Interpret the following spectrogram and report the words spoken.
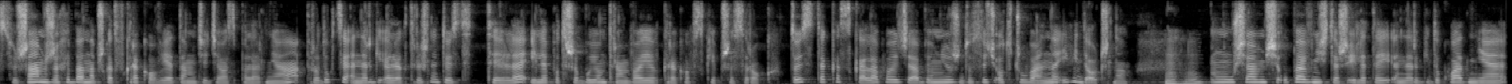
Słyszałam, że chyba na przykład w Krakowie, tam gdzie działa spalarnia, produkcja energii elektrycznej to jest tyle, ile potrzebują tramwaje krakowskie przez rok. To jest taka skala, powiedziałabym, już dosyć odczuwalna i widoczna. Mhm. Musiałam się upewnić też, ile tej energii dokładnie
